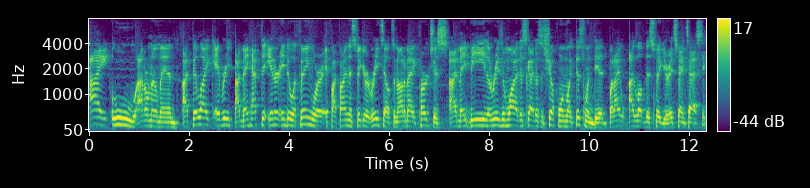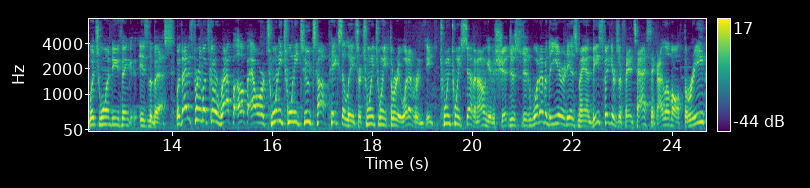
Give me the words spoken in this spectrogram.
I, ooh, I don't know, man. I feel like every, I may have to enter into a thing where if I find this figure at retail, it's an automatic purchase. I may be the reason why this guy doesn't shelf form like this one did, but I, I love this figure. It's fantastic. Which one do you think is the best? But that is pretty much going to wrap up our 2022 Top Picks Elites, or 2023, whatever, 2027, I don't give a shit. Just, just whatever the year it is, man. These figures are fantastic. I love all three.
